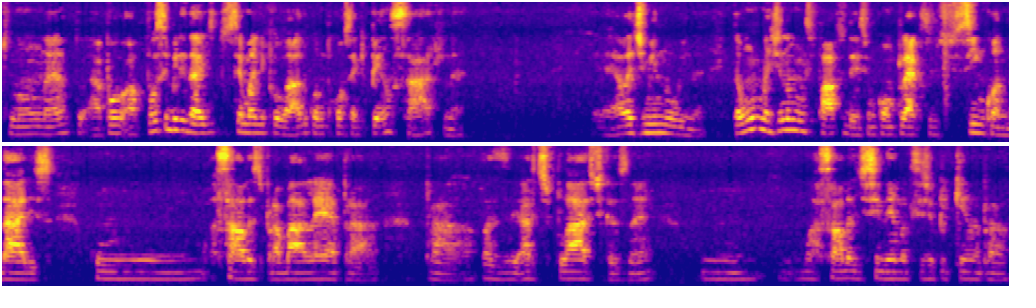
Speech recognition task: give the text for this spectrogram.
Tu não, né? A, a possibilidade de tu ser manipulado quando tu consegue pensar, né? Ela diminui, né? Então imagina um espaço desse, um complexo de cinco andares com salas para balé, para para fazer artes plásticas, né? Um, uma sala de cinema que seja pequena para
